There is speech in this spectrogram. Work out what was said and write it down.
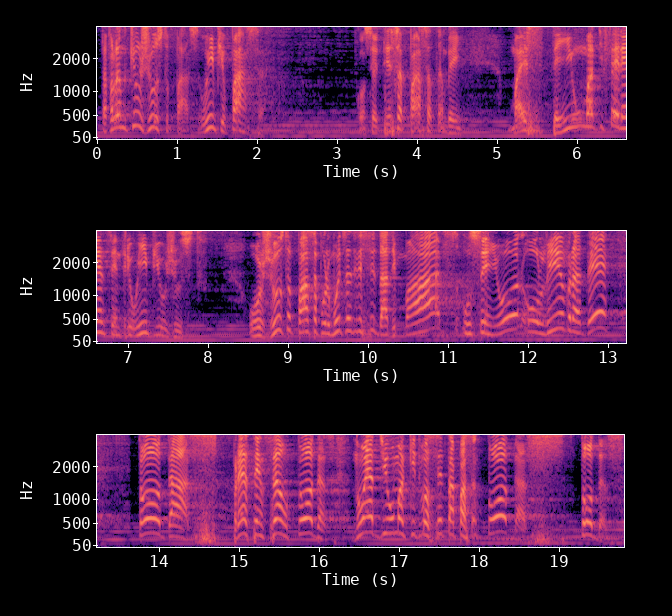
Está falando que o justo passa, o ímpio passa, com certeza passa também. Mas tem uma diferença entre o ímpio e o justo. O justo passa por muitas adversidades, mas o Senhor o livra de todas. Presta atenção, todas. Não é de uma que você está passando, todas, todas.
